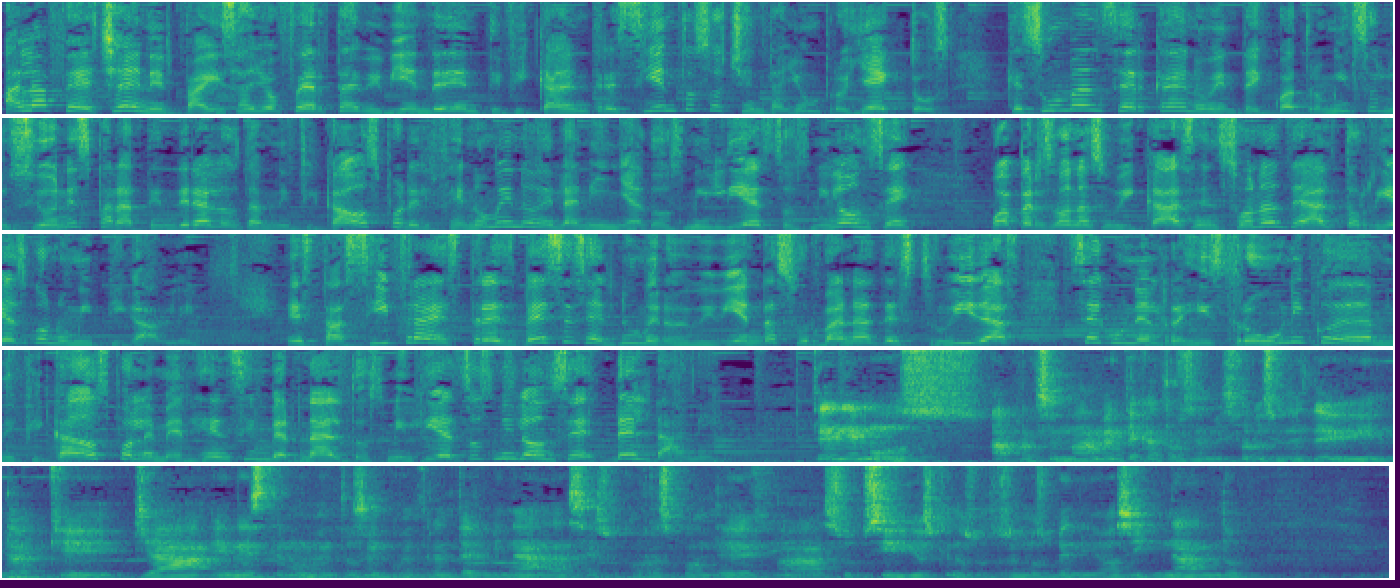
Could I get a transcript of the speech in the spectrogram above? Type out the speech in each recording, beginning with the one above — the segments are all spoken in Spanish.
A la fecha, en el país hay oferta de vivienda identificada en 381 proyectos que suman cerca de 94 mil soluciones para atender a los damnificados por el fenómeno de la niña 2010-2011 o a personas ubicadas en zonas de alto riesgo no mitigable. Esta cifra es tres veces el número de viviendas urbanas destruidas según el Registro Único de Damnificados por la Emergencia Invernal 2010-2011 del DANE. Tenemos aproximadamente 14.000 soluciones de vivienda que ya en este momento se encuentran terminadas. Eso corresponde a subsidios que nosotros hemos venido asignando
